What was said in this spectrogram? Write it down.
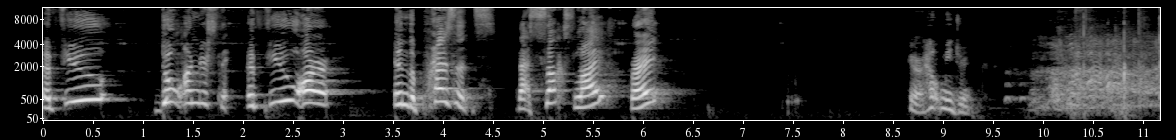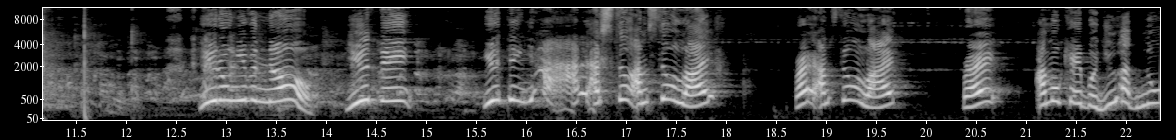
if you don't understand, if you are in the presence that sucks life, right? Here, help me drink. you don't even know. You think, you think, yeah, I, I still, I'm still alive, right? I'm still alive, right? I'm okay, but you have no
